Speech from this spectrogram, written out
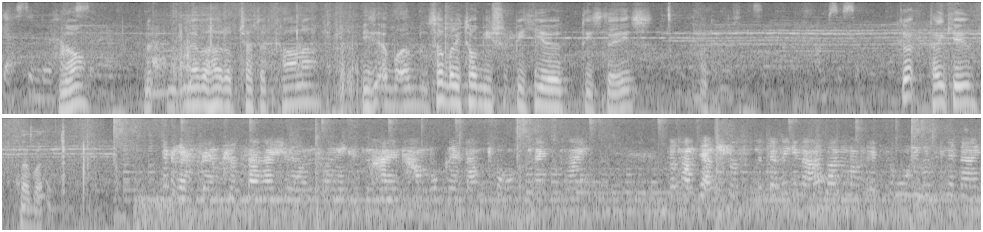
guest in the No? house. N- never heard of Chef Kana? He's, uh, somebody told me he should be here these days. Okay. I'm so sorry. Good, thank you. Bye bye. Bitte Gäste, in Kürze erreichen nächsten Halt Hamburg-Dammtor Grenzenrhein. Dort haben Sie Anschluss mit der Regionalbahn nach Itzehoe über Pinneberg,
